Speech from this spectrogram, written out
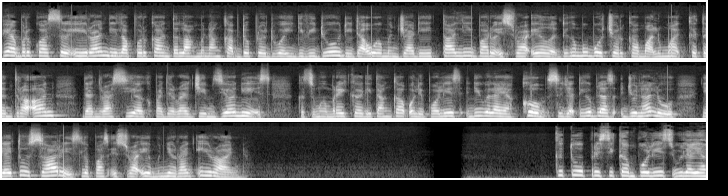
Pihak berkuasa Iran dilaporkan telah menangkap 22 individu didakwa menjadi tali baru Israel dengan membocorkan maklumat ketenteraan dan rahsia kepada rejim Zionis. Kesemua mereka ditangkap oleh polis di wilayah Qom sejak 13 Jun lalu iaitu sehari selepas Israel menyerang Iran. Ketua Perisikan Polis Wilayah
